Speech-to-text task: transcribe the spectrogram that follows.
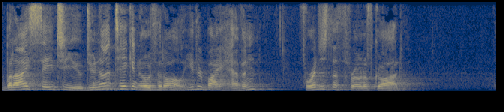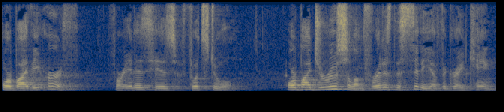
But I say to you, do not take an oath at all, either by heaven, for it is the throne of God, or by the earth, for it is his footstool, or by Jerusalem, for it is the city of the great king.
